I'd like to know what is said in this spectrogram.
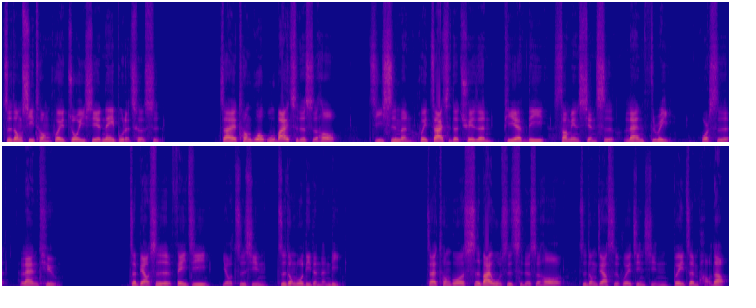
自动系统会做一些内部的测试。在通过五百尺的时候，机师们会再次的确认 PFD 上面显示 Land Three 或是 Land Two，这表示飞机。有执行自动落地的能力。在通过四百五十尺的时候，自动驾驶会进行对正跑道。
